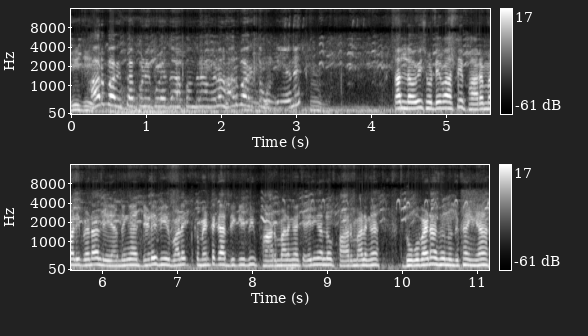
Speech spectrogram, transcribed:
ਜੀ ਜੀ। ਹਰ ਵਕਤ ਆਪਣੇ ਕੋਲੇ 10 15 ਵੇਲਾ ਹਰ ਵਕਤ ਹੁੰਦੀਆਂ ਨੇ। ਤਾਂ ਲਓ ਵੀ ਤੁਹਾਡੇ ਵਾਸਤੇ ਫਾਰਮ ਵਾਲੀ ਬੈੜਾਂ ਲੈ ਜਾਂਦੀਆਂ ਜਿਹੜੇ ਵੀਰ ਵਾਲੇ ਕਮੈਂਟ ਕਰਦੀ ਕਿ ਵੀ ਫਾਰਮ ਵਾਲੀਆਂ ਚਾਹੀਦੀਆਂ ਲਓ ਫਾਰਮ ਵਾਲੀਆਂ ਦੋ ਬੈੜਾਂ ਤੁਹਾਨੂੰ ਦਿਖਾਈਆਂ।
